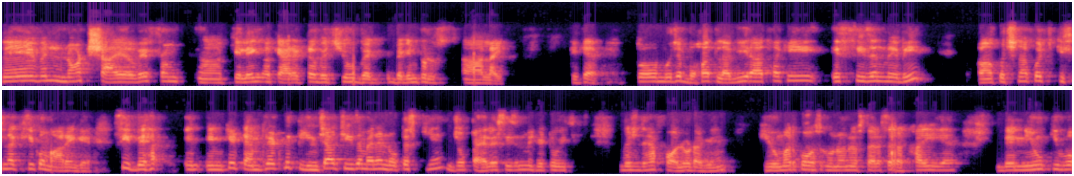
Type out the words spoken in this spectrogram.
they will not shy away from killing a character which you begin to like ठीक है तो मुझे बहुत लग ही रहा था कि इस सीज़न में भी uh, कुछ ना कुछ किसी ना किसी को मारेंगे सी दे इन, इनके टेम्पलेट में तीन चार चीज़ें मैंने नोटिस की हैं जो पहले सीज़न में हिट हुई थी which they have followed again humour को उन्होंने उस तरह से रखा ही है। दे न्यू कि वो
